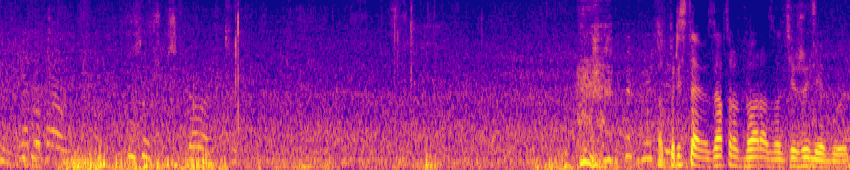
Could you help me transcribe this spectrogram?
Между Питером и Москвой. Вот представь, завтра в два раза тяжелее будет.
